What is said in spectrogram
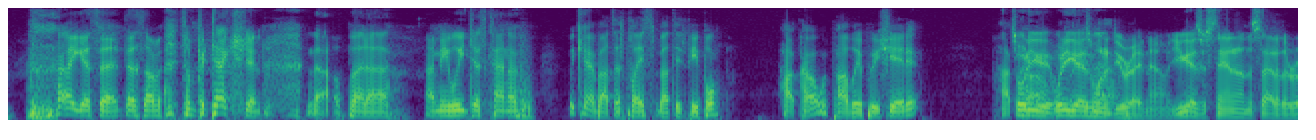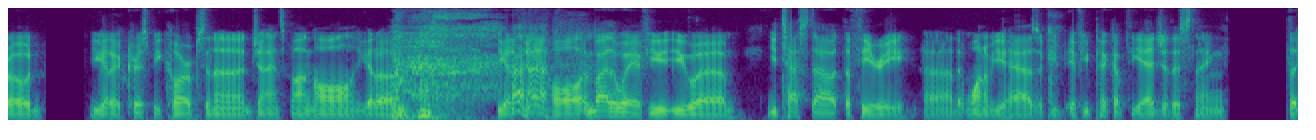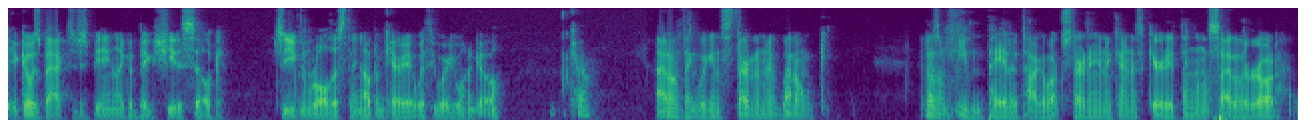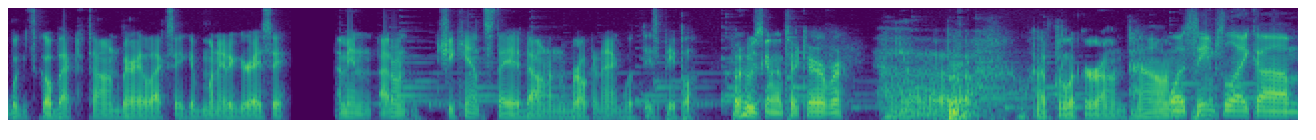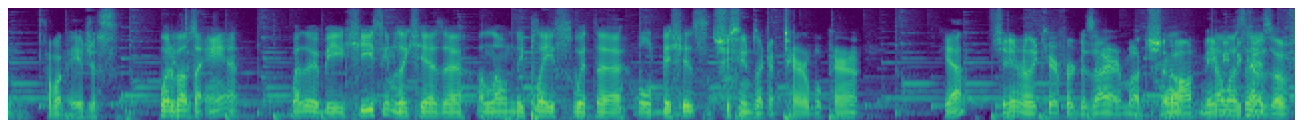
I guess uh, there's some some protection. No, but uh, I mean, we just kind of we care about this place, about these people. Hot Carl would probably appreciate it. Hot So what do you what do you guys want to do right now? You guys are standing on the side of the road. You got a crispy corpse in a giant's bunghole. You got a you got a giant hole. And by the way, if you you uh, you test out the theory uh, that one of you has, if you if you pick up the edge of this thing, the, it goes back to just being like a big sheet of silk. So you can roll this thing up and carry it with you where you want to go. Okay. I don't think we can start on it. I don't. It doesn't even pay to talk about starting any kind of security thing on the side of the road. Let's go back to town, bury Lexi, give money to Gracie. I mean, I don't. She can't stay down in the Broken Egg with these people. But who's gonna take care of her? Uh, we'll have to look around town. Well, it seems like um, How about Aegis? what about the aunt? Whether it be she seems like she has a, a lonely place with uh, old dishes. She seems like a terrible parent. Yeah. She didn't really care for Desire much at Well, all. Maybe because of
